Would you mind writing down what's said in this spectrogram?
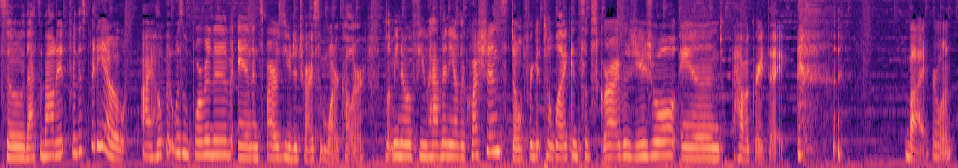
So that's about it for this video. I hope it was informative and inspires you to try some watercolor. Let me know if you have any other questions. Don't forget to like and subscribe as usual and have a great day. Bye everyone.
